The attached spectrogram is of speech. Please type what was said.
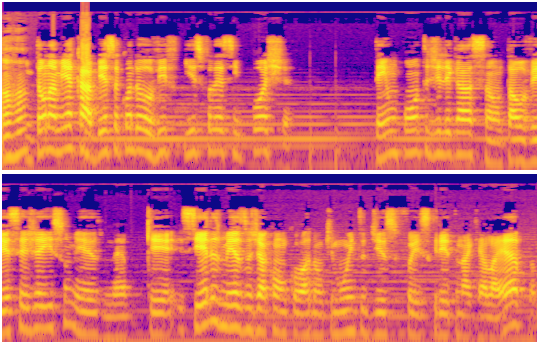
Uhum. Então, na minha cabeça, quando eu ouvi isso, falei assim, poxa, tem um ponto de ligação, talvez seja isso mesmo, né? Porque se eles mesmos já concordam que muito disso foi escrito naquela época,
